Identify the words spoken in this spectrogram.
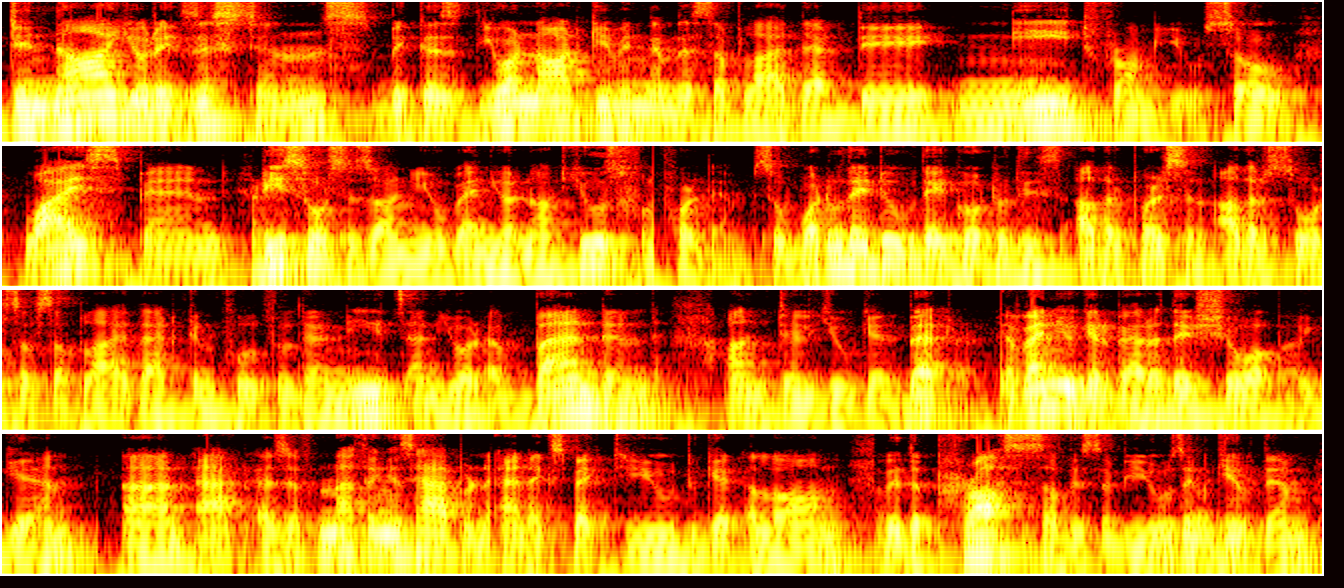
deny your existence because you are not giving them the supply that they need from you. So, why spend resources on you when you're not useful for them? So, what do they do? They go to this other person, other source of supply that can fulfill their needs, and you're abandoned until you get better. When you get better, they show up again and act as if nothing has happened and expect you to get along with the process of this abuse and give them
